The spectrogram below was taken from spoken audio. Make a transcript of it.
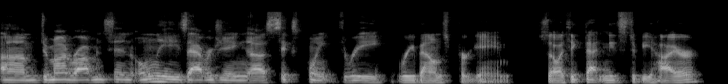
Um, Demond Robinson only is averaging uh, 6.3 rebounds per game. So I think that needs to be higher.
